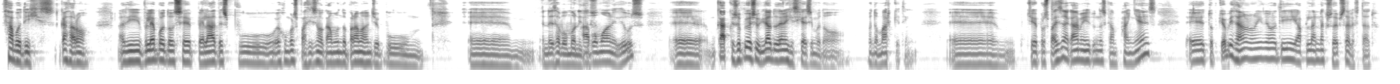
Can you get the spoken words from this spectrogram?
θα αποτύχεις. Καθαρό. Δηλαδή, βλέπω το σε πελάτες που έχουν προσπαθήσει να κάνουν το πράγμα και που ε, Εννοείς από μόνοι τους. από μόνοι τους. Ε, Κάποιος ο οποίος η δουλειά του δεν έχει σχέση με το, με το marketing ε, και προσπαθεί να κάνει τι καμπάνιες, ε, το πιο πιθανό είναι ότι απλά να ξοδέψει τα λεφτά του.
